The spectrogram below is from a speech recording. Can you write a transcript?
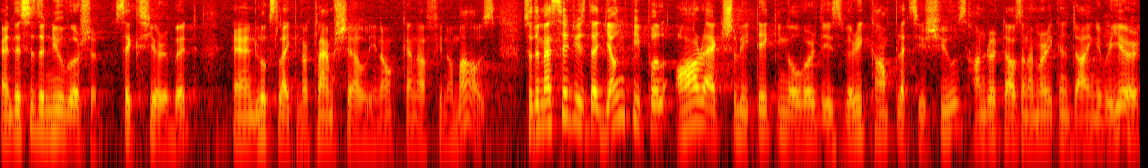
and this is the new version, six year a bit, and looks like you know, clamshell, you know, kind of you know, mouse. So the message is that young people are actually taking over these very complex issues, 100,000 Americans dying every year,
